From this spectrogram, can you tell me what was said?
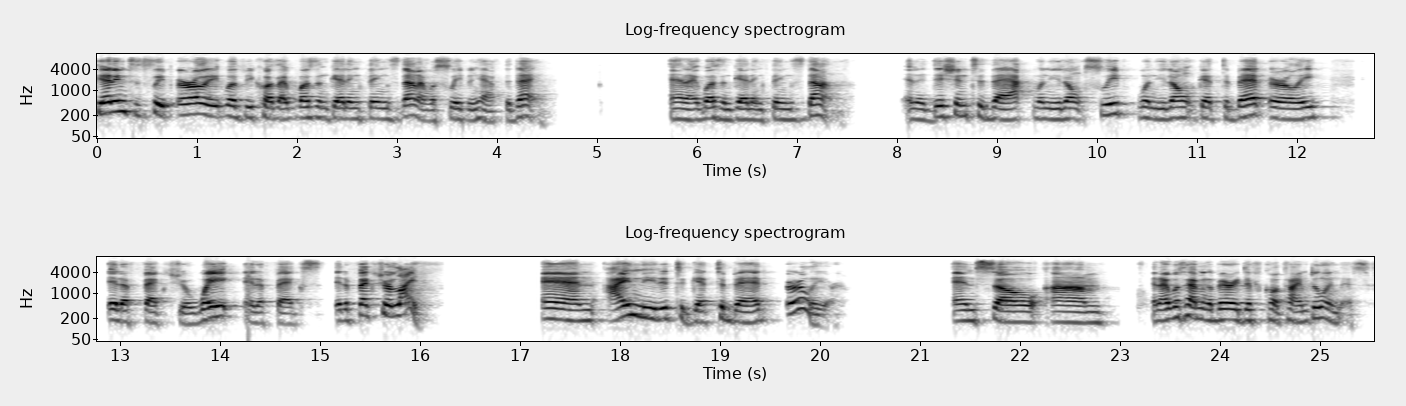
Getting to sleep early was because I wasn't getting things done. I was sleeping half the day and I wasn't getting things done. In addition to that, when you don't sleep, when you don't get to bed early, it affects your weight, it affects it affects your life. And I needed to get to bed earlier. And so um, and I was having a very difficult time doing this.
